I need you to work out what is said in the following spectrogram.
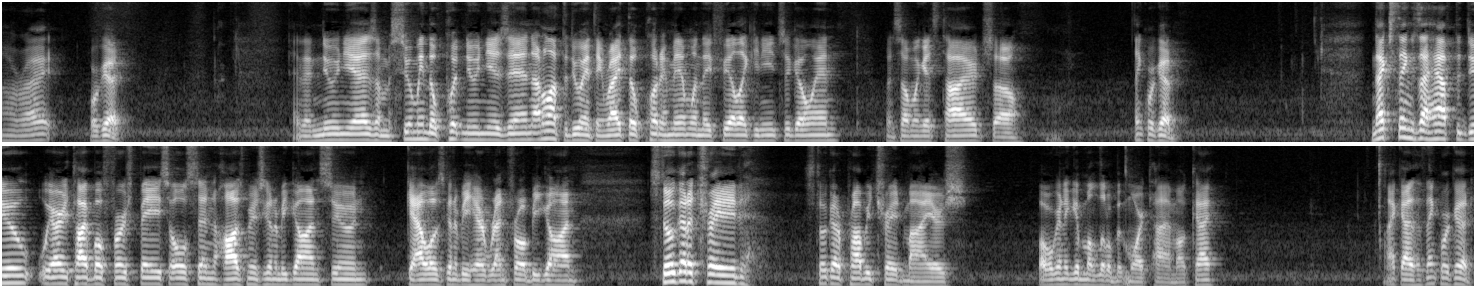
All right, we're good. And then Nunez, I'm assuming they'll put Nunez in. I don't have to do anything, right? They'll put him in when they feel like he needs to go in, when someone gets tired. So I think we're good. Next things I have to do, we already talked about first base. Olson, Hosmer's going to be gone soon. Gallo's going to be here. Renfroe will be gone. Still got to trade. Still got to probably trade Myers. But we're going to give him a little bit more time, okay? All right, guys, I think we're good.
